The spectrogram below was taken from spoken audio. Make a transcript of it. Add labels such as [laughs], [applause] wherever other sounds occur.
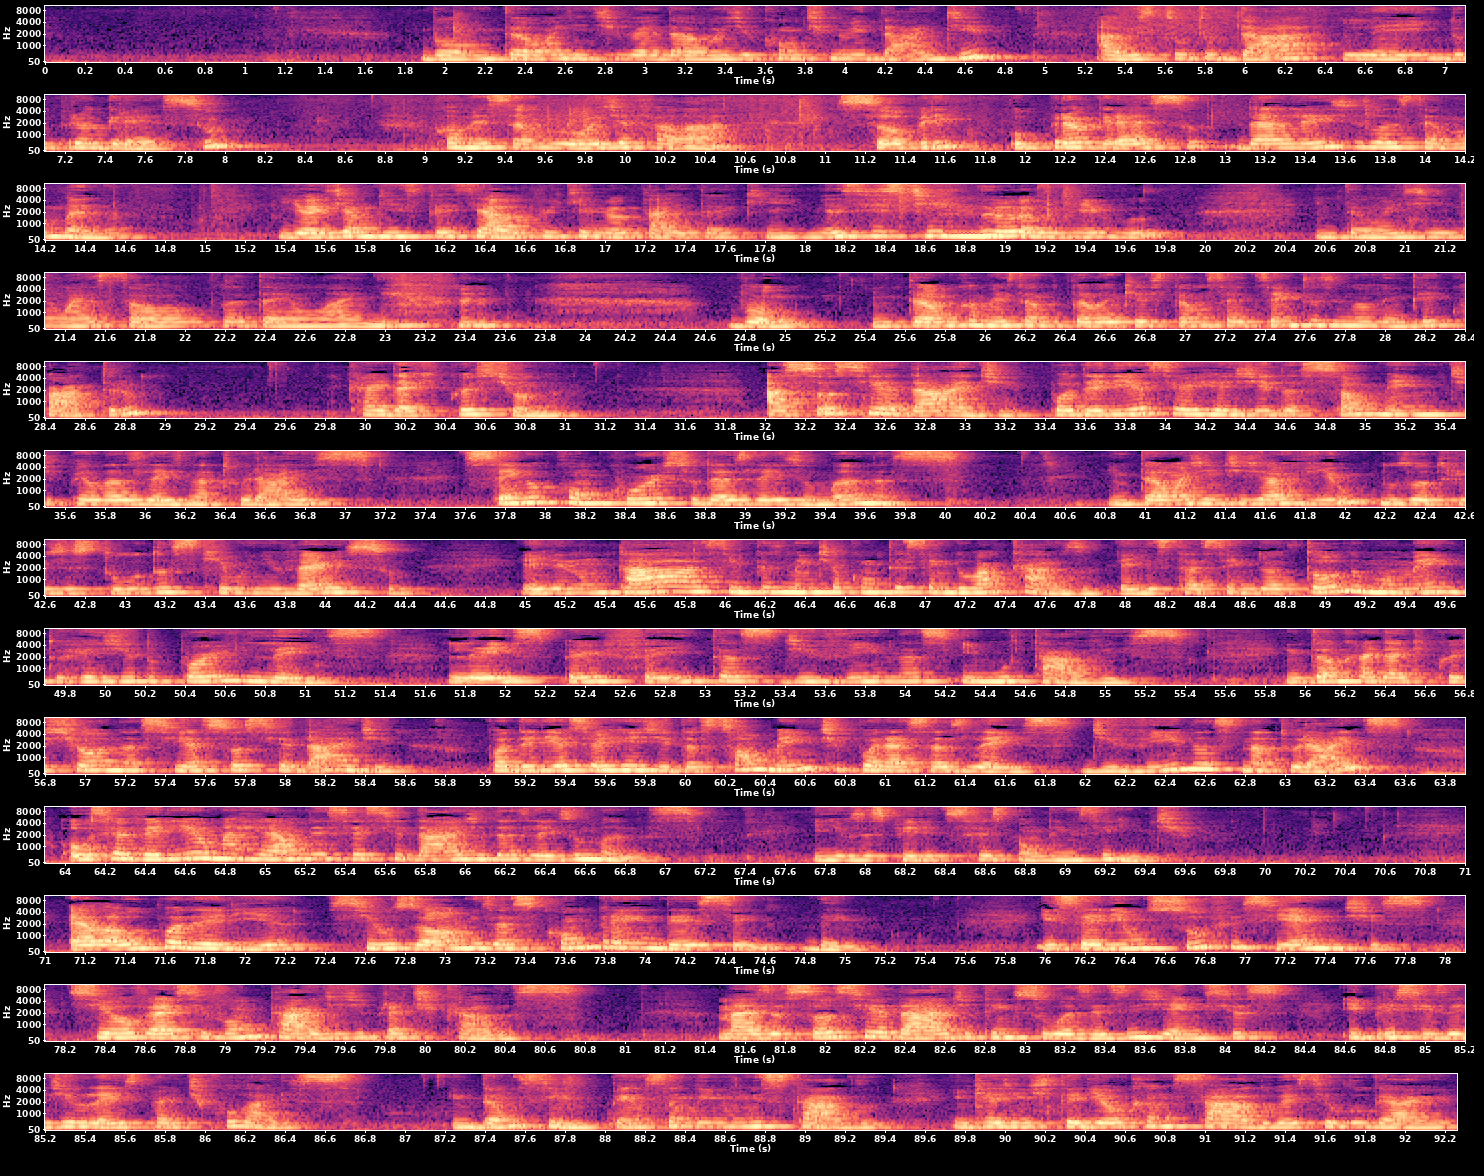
Bom, então a gente vai dar hoje continuidade ao estudo da lei do progresso, começando hoje a falar sobre o progresso da legislação humana. E hoje é um dia especial porque meu pai está aqui me [laughs] assistindo ao vivo. Então hoje não é só plateia online. [laughs] Bom, então começando pela questão 794, Kardec questiona: a sociedade poderia ser regida somente pelas leis naturais, sem o concurso das leis humanas? Então a gente já viu nos outros estudos que o universo ele não está simplesmente acontecendo ao acaso, ele está sendo a todo momento regido por leis, leis perfeitas, divinas, imutáveis. Então Kardec questiona se a sociedade poderia ser regida somente por essas leis divinas, naturais, ou se haveria uma real necessidade das leis humanas. E os espíritos respondem o seguinte: Ela o poderia se os homens as compreendessem bem, e seriam suficientes se houvesse vontade de praticá-las. Mas a sociedade tem suas exigências e precisa de leis particulares. Então, sim, pensando em um estado em que a gente teria alcançado esse lugar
